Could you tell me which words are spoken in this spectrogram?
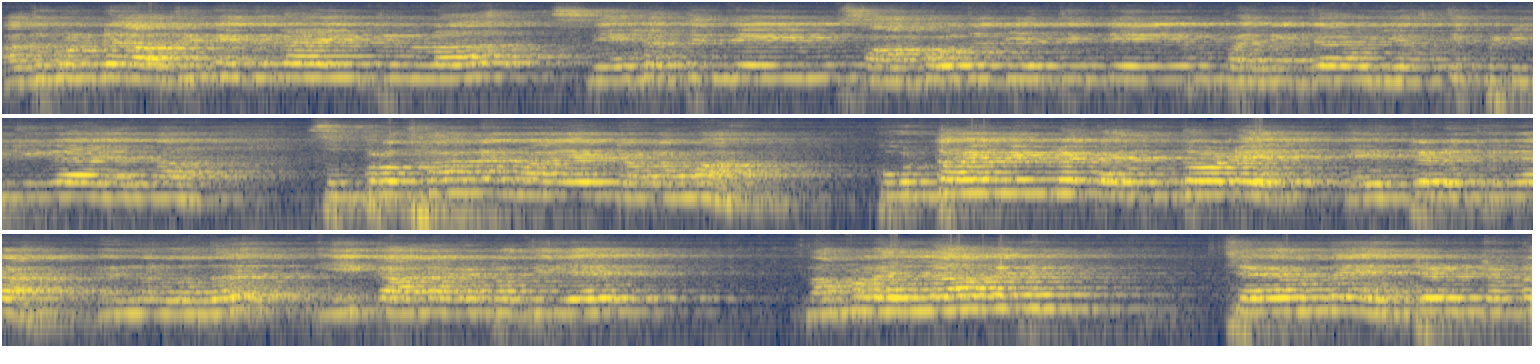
അതുകൊണ്ട് അതിനെതിരായിട്ടുള്ള സ്നേഹത്തിന്റെയും സാഹോദര്യത്തിന്റെയും പരിച ഉയർത്തിപ്പിടിക്കുക എന്ന സുപ്രധാനമായ കടമ കൂട്ടായ്മയുടെ കരുത്തോടെ ഏറ്റെടുക്കുക എന്നുള്ളത് ഈ കാലഘട്ടത്തിലെ നമ്മളെല്ലാവരും ചേർന്ന് ഏറ്റെടുക്കേണ്ട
